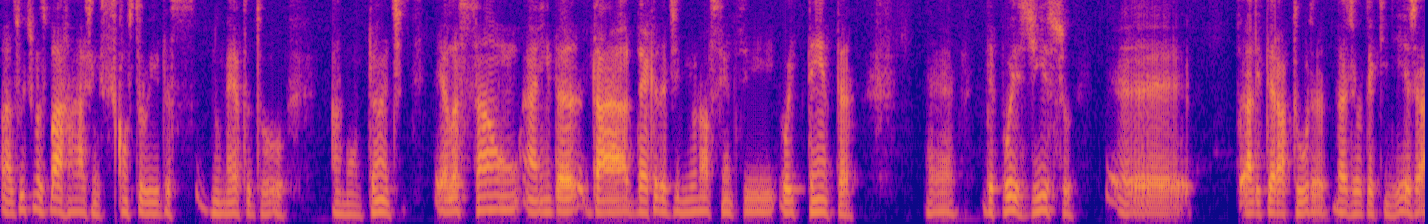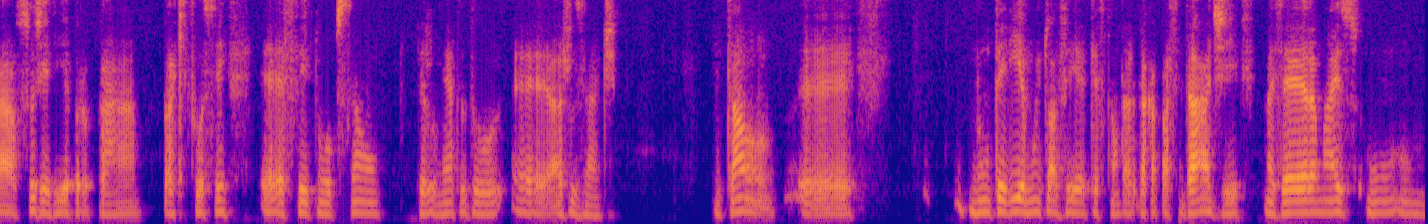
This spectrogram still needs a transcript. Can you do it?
as últimas barragens construídas no método montante, elas são ainda da década de 1980. Né. depois disso, é, a literatura da geotecnia já sugeria para que fosse é, feita uma opção pelo método é, ajusante. Então, não teria muito a ver a questão da, da capacidade, mas era mais um,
